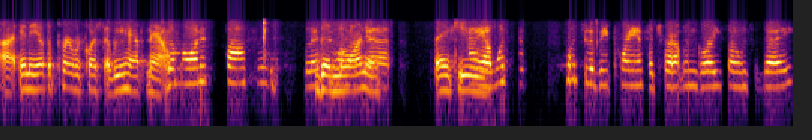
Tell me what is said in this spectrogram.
uh, any other prayer requests that we have now? Good morning, Apostle. Bless Good morning. Thank you. Hey, I want to, want you to be praying for traveling grace on today.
